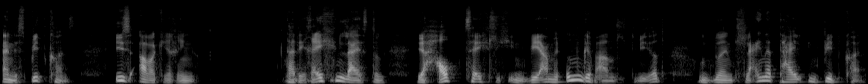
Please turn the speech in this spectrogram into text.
eines Bitcoins ist aber gering. Da die Rechenleistung ja hauptsächlich in Wärme umgewandelt wird und nur ein kleiner Teil in Bitcoin.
